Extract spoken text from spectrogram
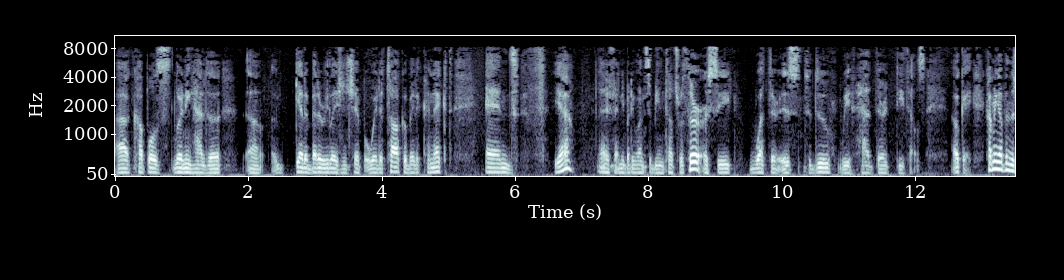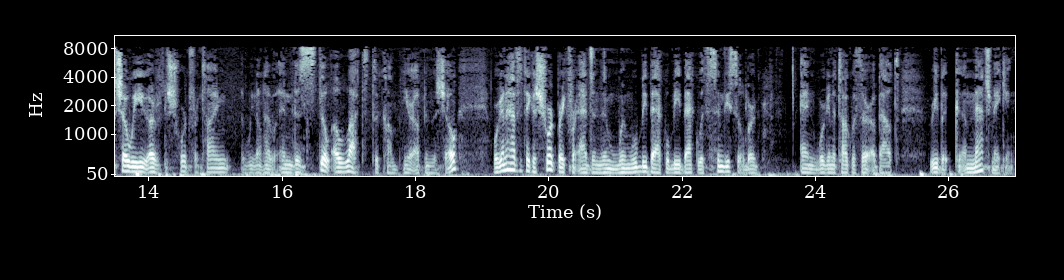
uh, couples learning how to uh, get a better relationship, a way to talk, a way to connect, and yeah, if anybody wants to be in touch with her or see what there is to do, we've had their details. Okay, coming up in the show, we are short for time. We don't have, and there's still a lot to come here up in the show. We're going to have to take a short break for ads, and then when we'll be back, we'll be back with Cindy Silberg, and we're going to talk with her about uh, matchmaking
